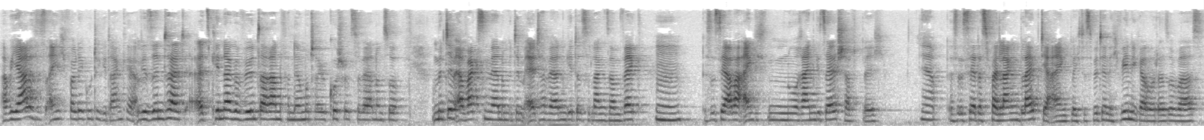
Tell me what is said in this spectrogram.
Aber ja, das ist eigentlich voll der gute Gedanke. Wir sind halt als Kinder gewöhnt daran, von der Mutter gekuschelt zu werden und so. Und mit dem Erwachsenwerden und mit dem Älterwerden geht das so langsam weg. Mhm. Das ist ja aber eigentlich nur rein gesellschaftlich. Ja. Das ist ja, das Verlangen bleibt ja eigentlich. Das wird ja nicht weniger oder sowas.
